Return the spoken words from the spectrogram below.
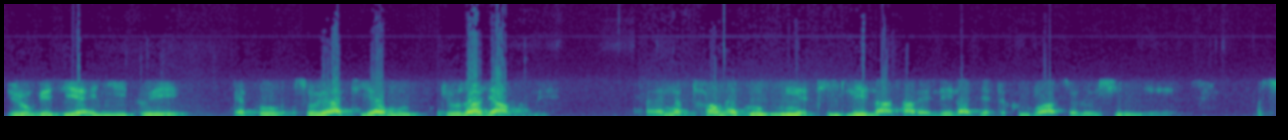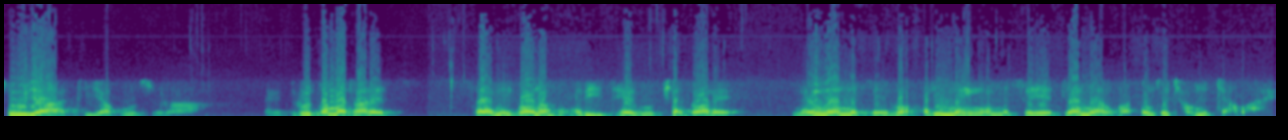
bureaucracy ရဲ့အည်တွေ တက်ဖို့အစိုးရထီအောင်မှုကြိုးစားကြပါမယ်အဲ2009ခုနှစ်ထိလေ့လာထားတဲ့လေ့လာချက်တစ်ခုပါဆိုလို့ရှိရင်အစိုးရထီရောက်ဖို့ဆိုတာအဲသူတို့သတ်မှတ်ထားတဲ့စံနေပေါ့နော်အဲ့ဒီထဲကိုဖြတ်သွားတဲ့နိုင်ငံ20ပေါ့အဲ့ဒီနိုင်ငံ20ရဲ့ကျန်းမာက36နှစ်ကြာပါတယ်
